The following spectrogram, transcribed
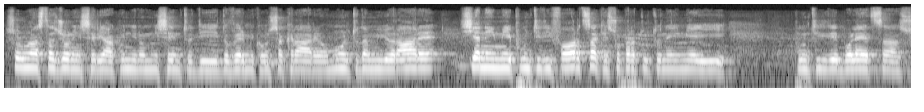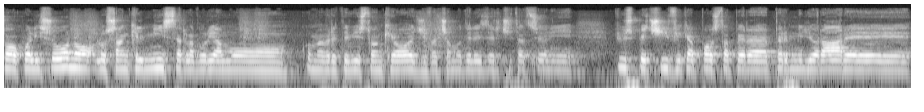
solo, una stagione in Serie A, quindi non mi sento di dovermi consacrare. Ho molto da migliorare sia nei miei punti di forza che soprattutto nei miei punti di debolezza. So quali sono, lo sa anche il mister, lavoriamo come avrete visto anche oggi, facciamo delle esercitazioni più specifiche apposta per, per migliorare e,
